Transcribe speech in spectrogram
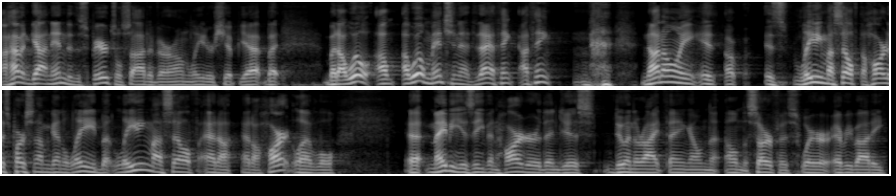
I haven't gotten into the spiritual side of our own leadership yet, but but I will I, I will mention that today. I think I think not only is uh, is leading myself the hardest person I'm going to lead, but leading myself at a at a heart level. Uh, maybe is even harder than just doing the right thing on the on the surface where everybody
